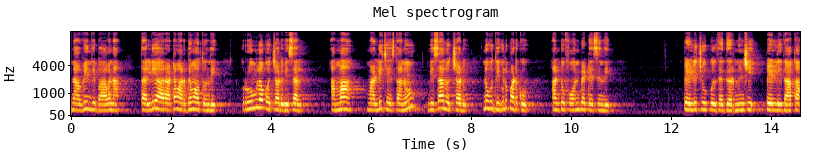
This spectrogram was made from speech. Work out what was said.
నవ్వింది భావన. తల్లి ఆరాటం అర్థమవుతుంది. రూమ్లోకి వచ్చాడు విశాల్. అమ్మా మళ్ళీ చేస్తాను. విశాల్ వచ్చాడు. నువ్వు దిగులు పడకు అంటూ ఫోన్ పెట్టేసింది. పెళ్ళి చూపుల దగ్గర నుంచి పెళ్ళి దాకా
